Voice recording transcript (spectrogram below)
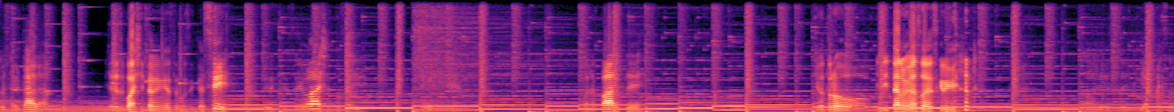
resaltar. ah. ¿Eres Washington en este musical? Sí, sí, Washington, soy eh, Bonaparte. ¿Qué otro militar me vas a describir? Ay, soy Jefferson.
